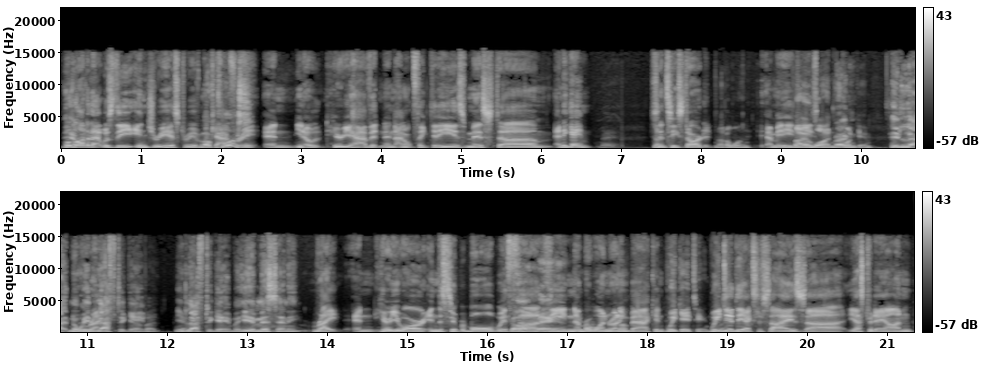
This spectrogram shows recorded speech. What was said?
Well, Yeah. a lot of that was the injury history of Of. McCaffrey, and you know here you have it. And I don't think that he has missed um, any game since he started. Not a one. I mean, he, I he's- won Right. one game. He left. No, he Right. left a game. but- He yeah. left a game, but he didn't miss any. right, and here you are in the Super Bowl with Oh, uh, the number one running back. And Week 18. we did the exercise uh, yesterday on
